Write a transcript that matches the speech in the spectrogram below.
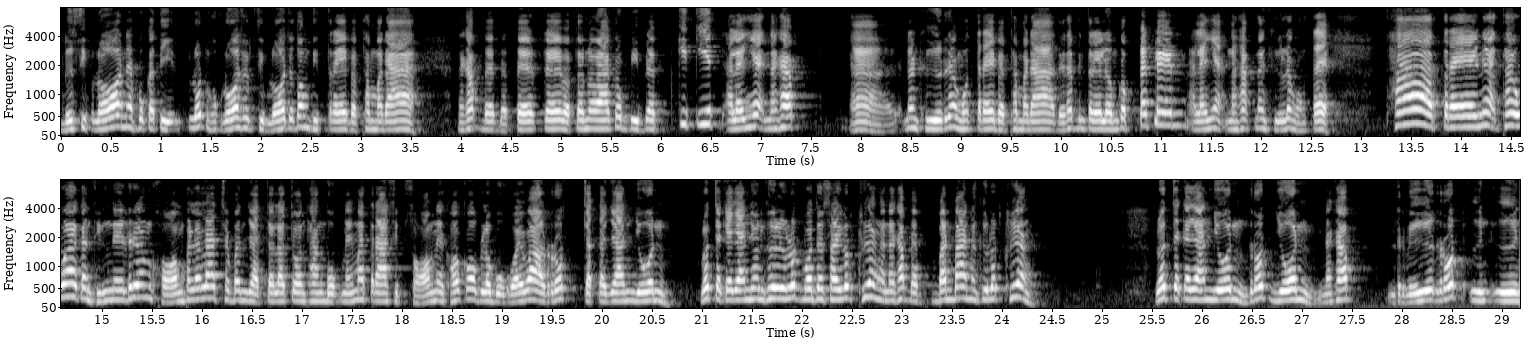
หรือ 10ล้อเนี่ยปกติรถ6ล้อ10ล้อจะต้องติดแตรแบบธรรมดานะครับ แบบแบบแตรแบบธรรมดาก็บีบแบบกิ๊ดกิ๊ดอะไรเงี้ยนะครับอ่านั่นคือเรื่องของแตรแบบธรรมดา แต่ถ้าเป็นแตรลมก็แป๊ดๆอะไรเงี้ยนะครับ นั่นคือเรื่องของแตรถ้าแตรเนี่ยถ้าว่ากันถึงในเรื่องของพระราชบัญญัติจราจรทางบกในมาตรา 12เนี่ยเขาก็ระบุไว้ว่ารถจักรยานยนต์ รถจักรยานยนต์คือรถมอเตอร์ไซค์รถเครื่องนะครับแบบบ้านๆนั่นคือรถเครื่อง รถจักรยานยนต์ รถยนต์นะครับ หรือรถอื่น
